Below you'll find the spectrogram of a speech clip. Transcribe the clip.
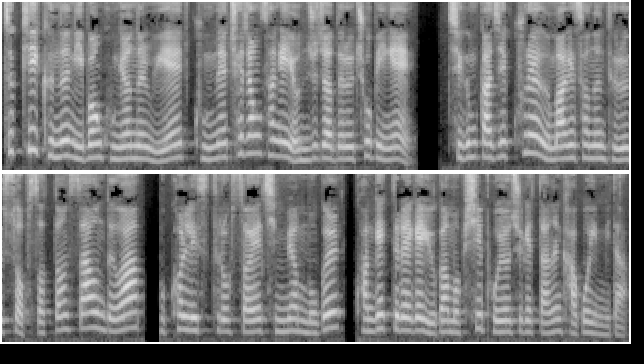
특히 그는 이번 공연을 위해 국내 최정상의 연주자들을 초빙해 지금까지 쿨의 음악에서는 들을 수 없었던 사운드와 보컬리스트로서의 진면목을 관객들에게 유감없이 보여주겠다는 각오입니다.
